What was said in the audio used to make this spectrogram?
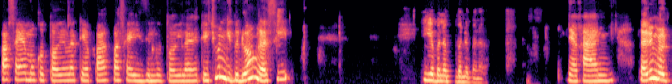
pas saya mau ke toilet ya pak. Pas saya izin ke toilet. Ya cuman gitu doang gak sih? Iya benar benar benar ya kan tapi menurut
